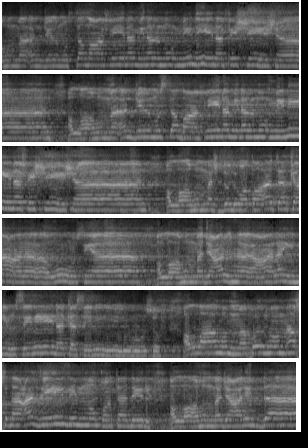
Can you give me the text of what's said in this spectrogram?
اللهم أنج المستضعفين من المؤمنين في الشيشان. اللهم أنج المستضعفين من المؤمنين في الشيشان. اللهم اشدد وطأتك على روسيا. اللهم اجعلها عليهم سنين كسنين يوسف. اللهم خذهم أخذ عزيز مقتدر. اللهم اجعل الدائرة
